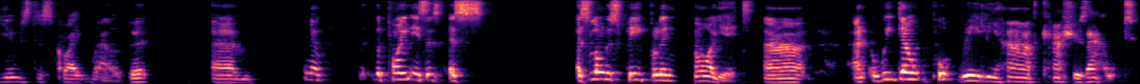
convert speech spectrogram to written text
used us quite well. But, um, you know, the point is, as, as, as long as people enjoy it, uh, and we don't put really hard caches out.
